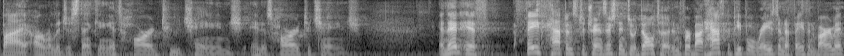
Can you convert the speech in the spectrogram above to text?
by our religious thinking. It's hard to change. It is hard to change. And then if faith happens to transition into adulthood, and for about half the people raised in a faith environment,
